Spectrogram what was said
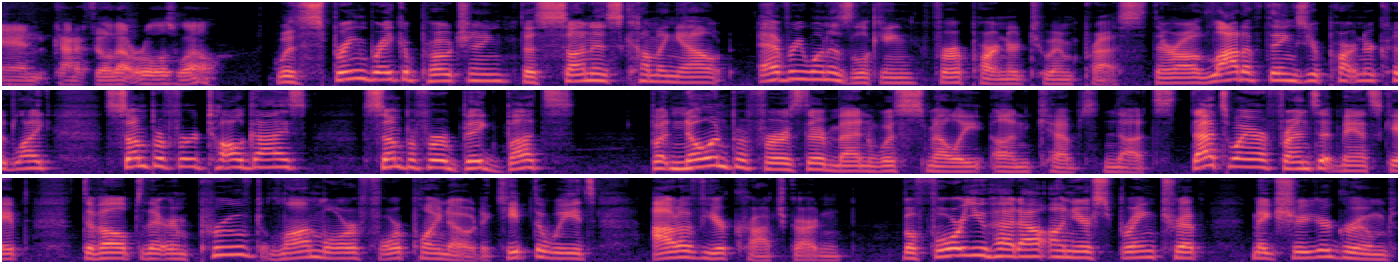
and kind of fill that role as well. With spring break approaching, the sun is coming out, everyone is looking for a partner to impress. There are a lot of things your partner could like. Some prefer tall guys, some prefer big butts, but no one prefers their men with smelly, unkempt nuts. That's why our friends at Manscaped developed their improved Lawnmower 4.0 to keep the weeds out of your crotch garden. Before you head out on your spring trip, make sure you're groomed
